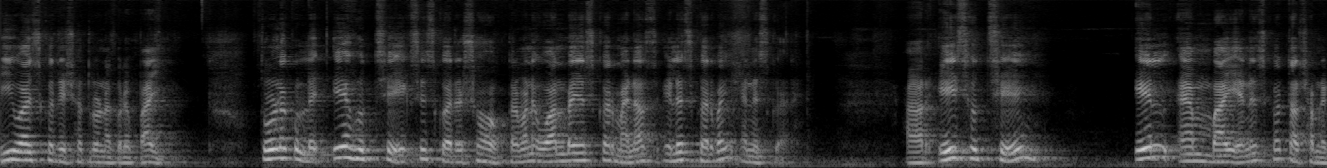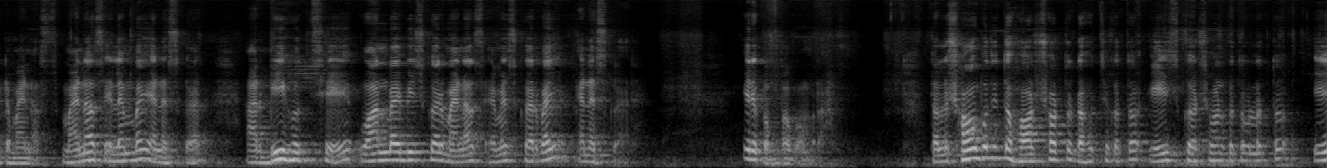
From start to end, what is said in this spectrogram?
b y square এর সাথে তুলনা করে পাই। তুলনা করলে এ হচ্ছে এক্স স্কোয়ারের সহগ, তার মানে one by square minus l square by n square. আর এইচ হচ্ছে l m by n square, তার সামনে একটা minus minus l m by n square. আর বি হচ্ছে one by b square minus m square by n square. এরকম পাবো আমরা। তাহলে সমাপতিত হওয়ার শর্তটা হচ্ছে কত? এ স্কোয়ার সমান কত বলতো এ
